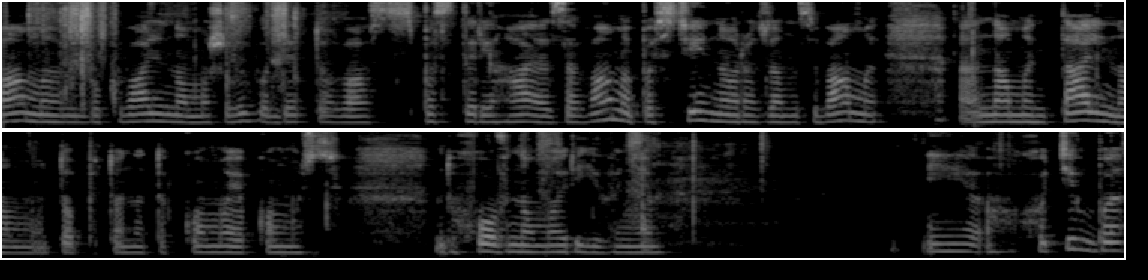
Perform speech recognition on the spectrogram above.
вами буквально, можливо, де-то вас спостерігає за вами, постійно разом з вами е, на ментальному, тобто на такому якомусь духовному рівні. І хотів би,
